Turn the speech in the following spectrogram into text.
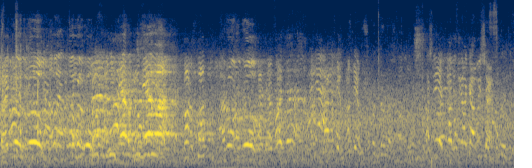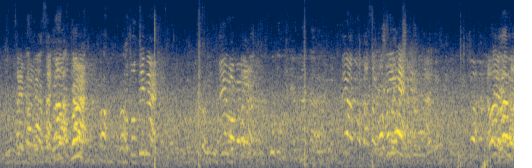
Пойдет, Ром, давай, твою, Ром! Хорош, Ром! Пошли, кто без игрока, выше! Сами, правда, сами, правда, правда! Вот тут ты мяч! Ты его гони! Ты оттуда, Саша, выше! Давай, давай,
